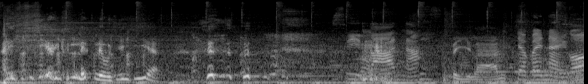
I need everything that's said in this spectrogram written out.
ไอ้เฮียคิดเลขเร็วเฮียสี่ล้านนะสี่ล้าน จะไปไหนก็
